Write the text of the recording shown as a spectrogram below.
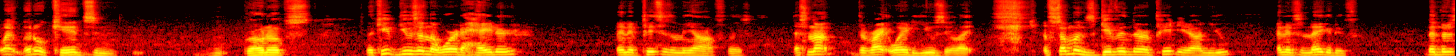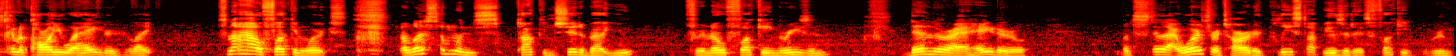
Like little kids and grown-ups, they keep using the word hater, and it pisses me off because that's not the right way to use it. Like, if someone's giving their opinion on you and it's negative then they're just gonna call you a hater. Like, it's not how it fucking works. Unless someone's talking shit about you for no fucking reason, then they're a hater. But still, that word's retarded. Please stop using it. It's fucking rude.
